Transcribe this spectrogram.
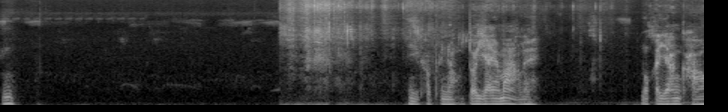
นี่นี่ครับพี่น้องตัวใหญ่มากเลย นกกระยางขาว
